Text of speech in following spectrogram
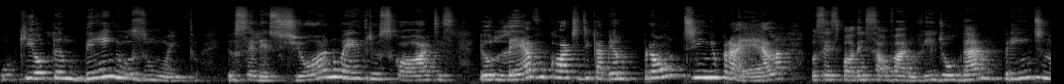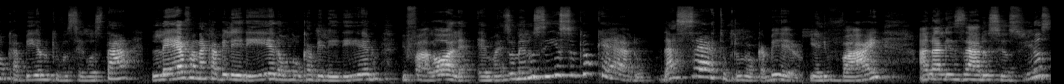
o que eu também uso muito eu seleciono entre os cortes, eu levo o corte de cabelo prontinho para ela. Vocês podem salvar o vídeo ou dar um print no cabelo que você gostar, leva na cabeleireira ou no cabeleireiro e fala: "Olha, é mais ou menos isso que eu quero. Dá certo pro meu cabelo?". E ele vai analisar os seus fios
